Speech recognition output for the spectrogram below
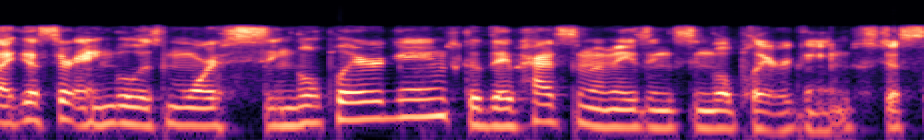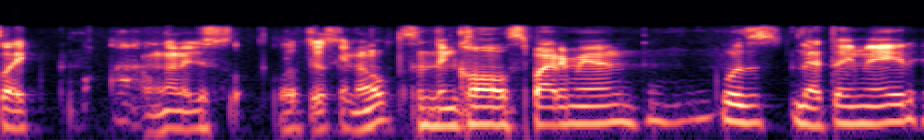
I guess their angle is more single player games because they've had some amazing single player games. Just like I'm gonna just let's just you know something called Spider Man was that they made,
